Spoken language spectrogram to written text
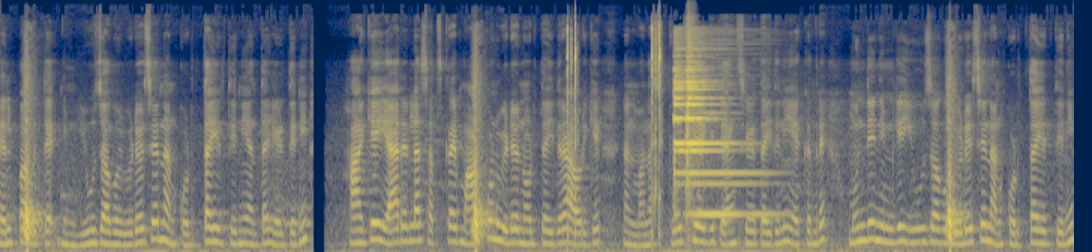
ಹೆಲ್ಪ್ ಆಗುತ್ತೆ. ನಿಮ್ಗೆ ಯೂಸ್ ಆಗೋ ವಿಡಿಯೋಸೇ ನಾನು ಕೊಡ್ತಾ ಇರ್ತೀನಿ ಅಂತ ಹೇಳ್ತೀನಿ. ಹಾಗೆ ಯಾರೆಲ್ಲ ಸಬ್ಸ್ಕ್ರೈಬ್ ಮಾಡ್ಕೊಂಡು ವಿಡಿಯೋ ನೋಡ್ತಾ ಇದ್ದೀರಾ, ಅವರಿಗೆ ನಾನು ಮನಸ್ಫೂರ್ತಿಯಾಗಿ ಥ್ಯಾಂಕ್ಸ್ ಹೇಳ್ತಾ ಇದ್ದೀನಿ. ಯಾಕಂದರೆ ಮುಂದೆ ನಿಮಗೆ ಯೂಸ್ ಆಗೋ ವಿಡಿಯೋಸೇ ನಾನು ಕೊಡ್ತಾ ಇರ್ತೀನಿ.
